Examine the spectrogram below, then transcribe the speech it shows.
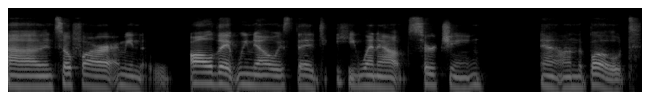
Uh, and so far, I mean, all that we know is that he went out searching uh, on the boat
